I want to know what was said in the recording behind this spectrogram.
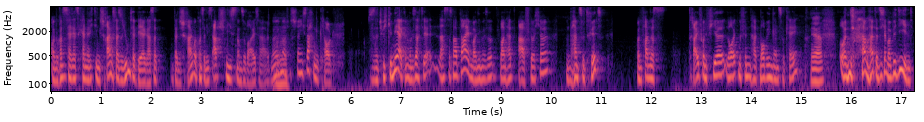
Und du konntest halt jetzt keinen richtigen Schrank, es war so Jugendherberge, hast halt deinen Schrank, aber konntest halt nichts abschließen und so weiter. Halt, ne? Mhm. hast ständig Sachen geklaut. Das ist natürlich gemerkt. Und haben gesagt, ja, lass das mal bleiben. Weil die so, waren halt Arschlöcher und waren zu dritt und fanden das drei von vier Leuten finden halt Mobbing ganz okay. Ja. Und haben halt sich immer bedient.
